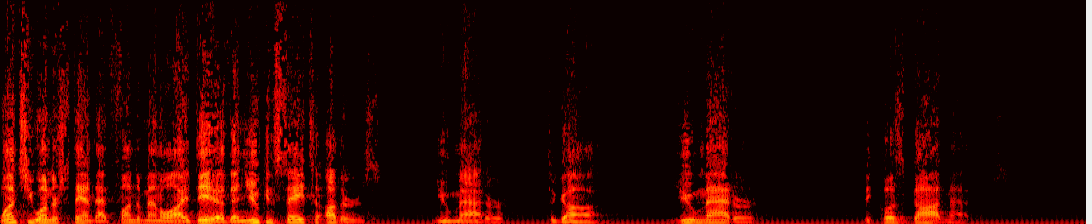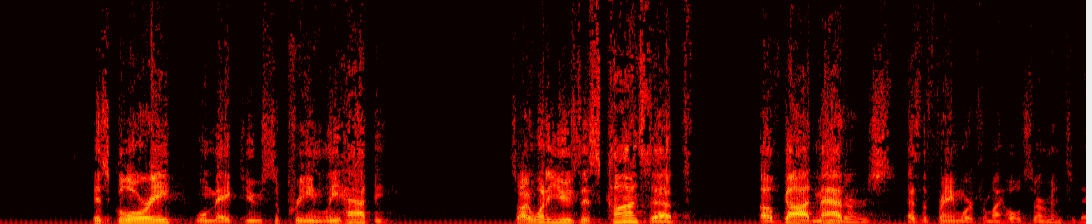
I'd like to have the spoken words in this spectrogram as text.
once you understand that fundamental idea, then you can say to others, you matter to God. You matter because God matters. His glory will make you supremely happy. So I want to use this concept of God matters as the framework for my whole sermon today.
